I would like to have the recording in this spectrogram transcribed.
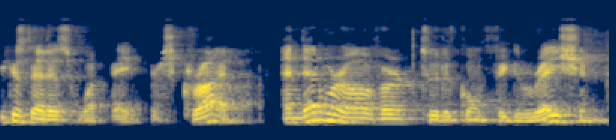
Because that is what they prescribe. And then we're over to the configuration.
